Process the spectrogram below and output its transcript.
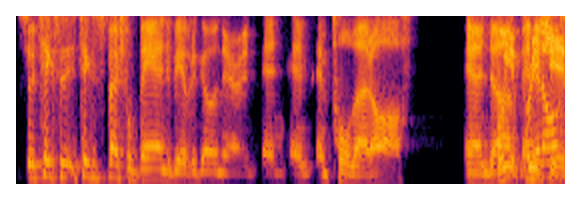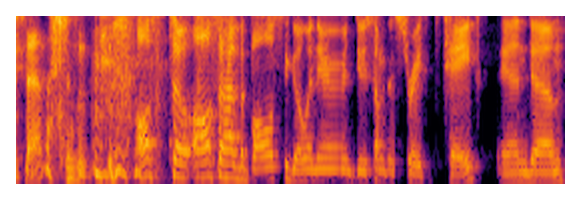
so it takes a, it takes a special band to be able to go in there and and and, and pull that off. And um, we appreciate and also, that. also, also have the balls to go in there and do something straight to tape, and um,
